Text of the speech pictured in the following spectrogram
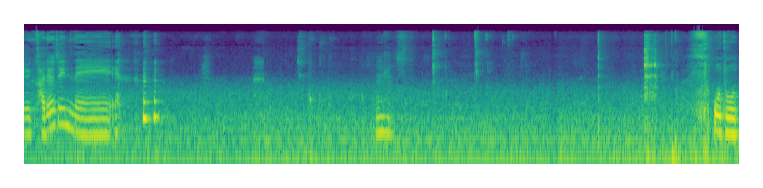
여기 가려져 있네. 음. 어, 저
